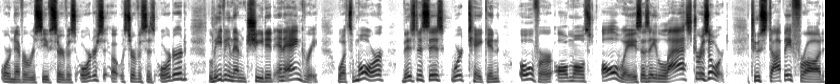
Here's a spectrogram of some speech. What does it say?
or never received service orders, uh, services ordered, leaving them cheated and angry. What's more, businesses were taken over almost always as a last resort to stop a fraud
